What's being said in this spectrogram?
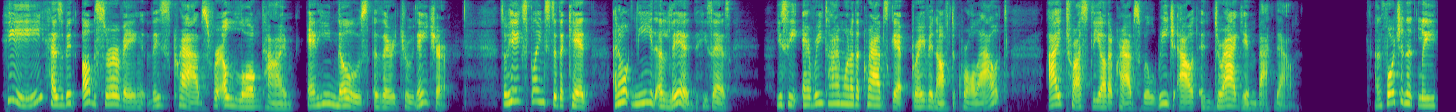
he has been observing these crabs for a long time and he knows their true nature. So he explains to the kid I don't need a lid, he says. You see, every time one of the crabs get brave enough to crawl out, I trust the other crabs will reach out and drag him back down. Unfortunately,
